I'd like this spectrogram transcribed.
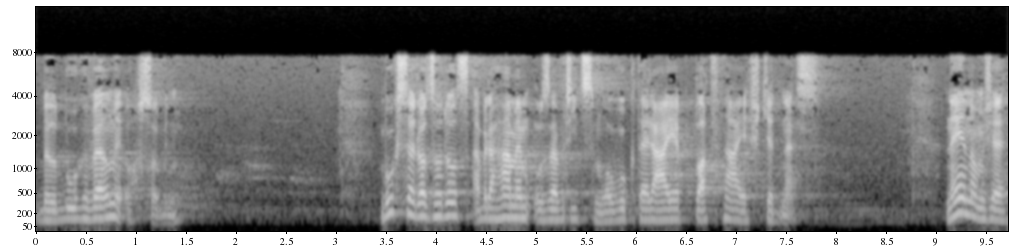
byl Bůh velmi osobní. Bůh se rozhodl s Abrahamem uzavřít smlouvu, která je platná ještě dnes. Nejenom, že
